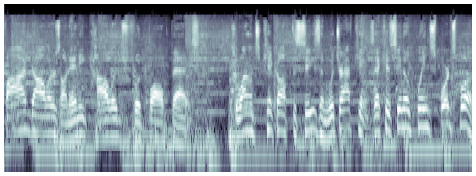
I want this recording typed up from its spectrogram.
$5 on any college football bets. So why don't you kick off the season with DraftKings at Casino Queen Sportsbook?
